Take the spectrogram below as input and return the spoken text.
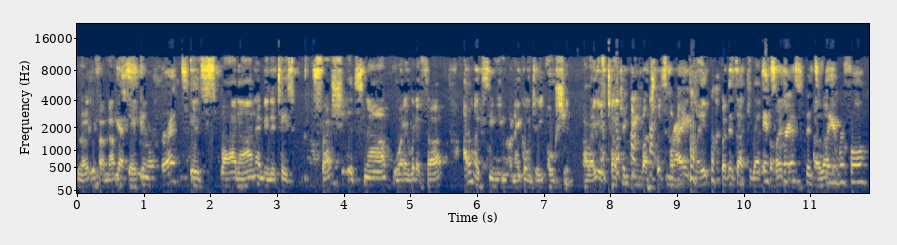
right? If I'm not Yes, mistaken, you're it's spot on. I mean, it tastes fresh. It's not what I would have thought. I don't like seaweed when I go into the ocean. All right, it's touching me much as my Right. plate, but it's actually that's It's delicious. crisp. It's I love it. flavorful.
